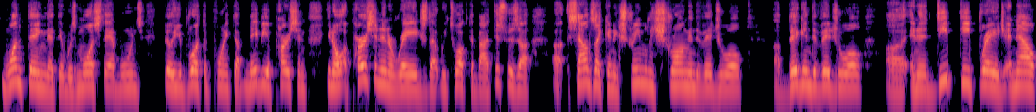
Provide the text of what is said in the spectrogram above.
one thing that there was more stab wounds, Bill, you brought the point up. Maybe a person, you know, a person in a rage that we talked about. This was a, a sounds like an extremely strong individual, a big individual uh, in a deep, deep rage, and now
